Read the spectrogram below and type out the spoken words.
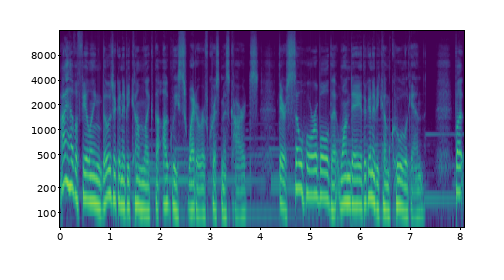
I have a feeling those are going to become like the ugly sweater of Christmas cards. They're so horrible that one day they're going to become cool again. But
